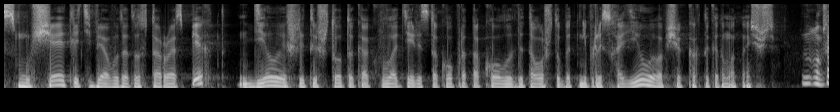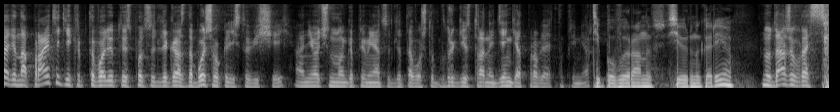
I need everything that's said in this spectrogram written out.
Смущает ли тебя вот этот второй аспект? Делаешь ли ты что-то как владелец такого протокола для того, чтобы это не происходило? Вообще, как ты к этому относишься? Ну, кстати, на практике криптовалюты используются для гораздо большего количества вещей. Они очень много применяются для того, чтобы в другие страны деньги отправлять, например. Типа в Иран и в Северную Корею? Ну, даже в России.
